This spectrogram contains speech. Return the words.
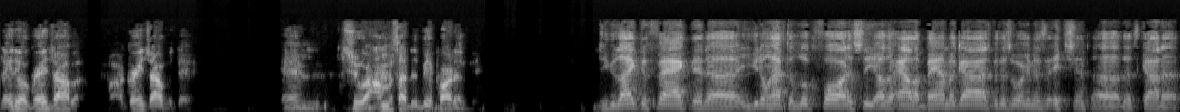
they do a great job a great job with that. And sure, I'm excited to be a part of it. Do you like the fact that uh, you don't have to look far to see other Alabama guys with this organization? Uh, that's kind of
